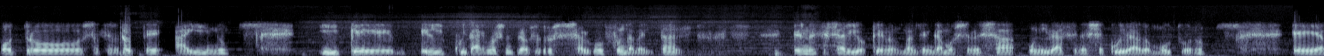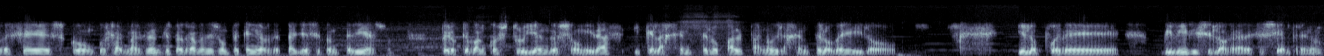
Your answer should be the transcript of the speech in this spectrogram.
otro sacerdote ahí, ¿no? Y que el cuidarnos entre nosotros es algo fundamental. Es necesario que nos mantengamos en esa unidad, en ese cuidado mutuo, ¿no? Eh, a veces con cosas más grandes, pero otras veces son pequeños detalles y tonterías, ¿no? Pero que van construyendo esa unidad y que la gente lo palpa, ¿no? Y la gente lo ve y lo y lo puede vivir y si lo agradece siempre, ¿no?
